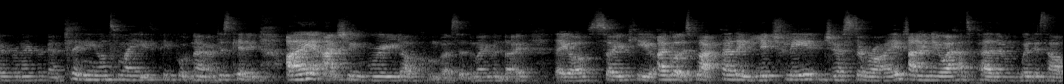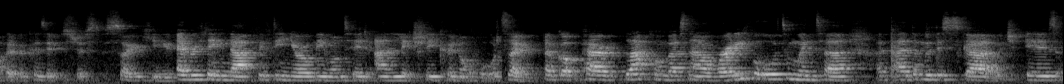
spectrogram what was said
over and over again. Clinging onto my youth people. No, I'm just kidding. I actually really love Converse at the moment though. They are so cute. I got this black pair, they literally just arrived and I knew I had to pair them with this outfit because it was just so cute. Everything that 15 year old me wanted and literally could not afford. So I've got a pair of black Converse now ready for autumn winter. I've paired them with this skirt which is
